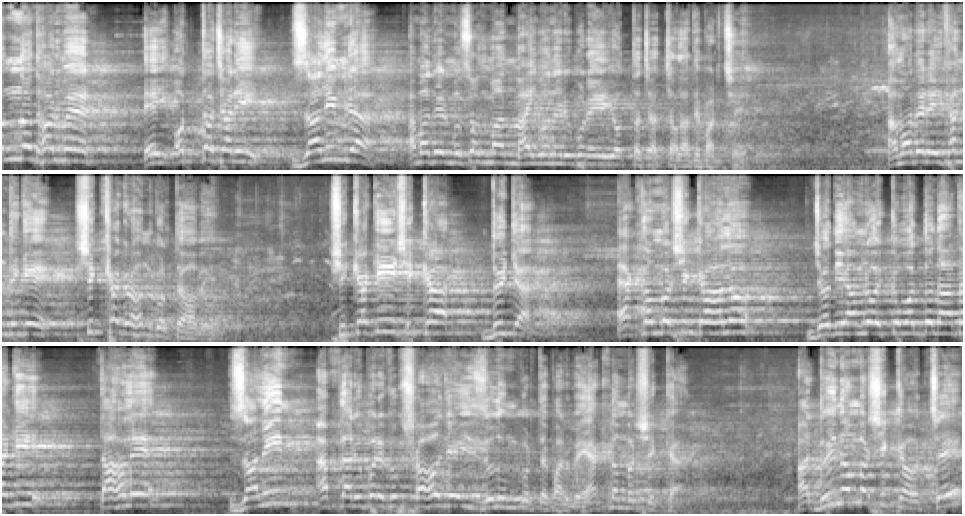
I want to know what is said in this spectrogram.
অন্য ধর্মের এই অত্যাচারী জালিমরা আমাদের মুসলমান ভাই বোনের উপরে এই অত্যাচার চালাতে পারছে। আমাদের এইখান থেকে শিক্ষা গ্রহণ করতে হবে। শিক্ষা কি? শিক্ষা দুইটা। এক নম্বর শিক্ষা হলো, যদি আমরা ঐক্যবদ্ধ না থাকি, তাহলে জালিম আপনার উপরে খুব সহজেই জুলুম করতে পারবে। এক নম্বর শিক্ষা। আর দুই নম্বর শিক্ষা হচ্ছে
